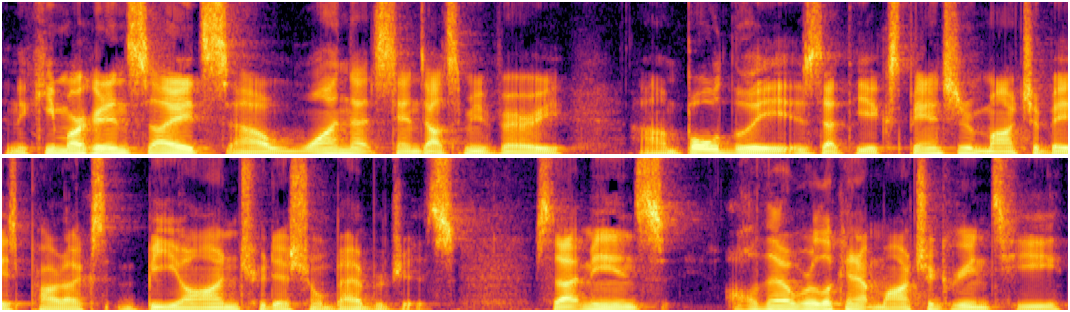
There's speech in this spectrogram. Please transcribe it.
In the key market insights, uh, one that stands out to me very um, boldly is that the expansion of matcha-based products beyond traditional beverages. So that means although we're looking at matcha green tea,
